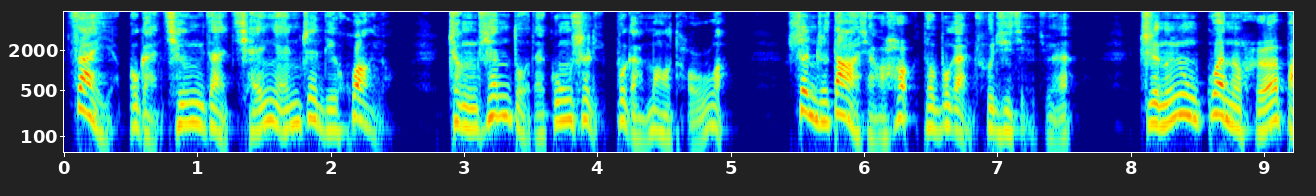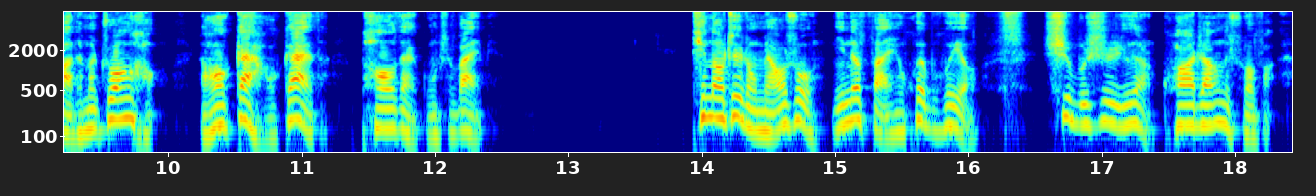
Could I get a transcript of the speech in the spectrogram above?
再也不敢轻易在前沿阵地晃悠，整天躲在工事里不敢冒头啊，甚至大小号都不敢出去解决，只能用罐头盒把它们装好，然后盖好盖子抛在工事外面。听到这种描述，您的反应会不会有是不是有点夸张的说法呀？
